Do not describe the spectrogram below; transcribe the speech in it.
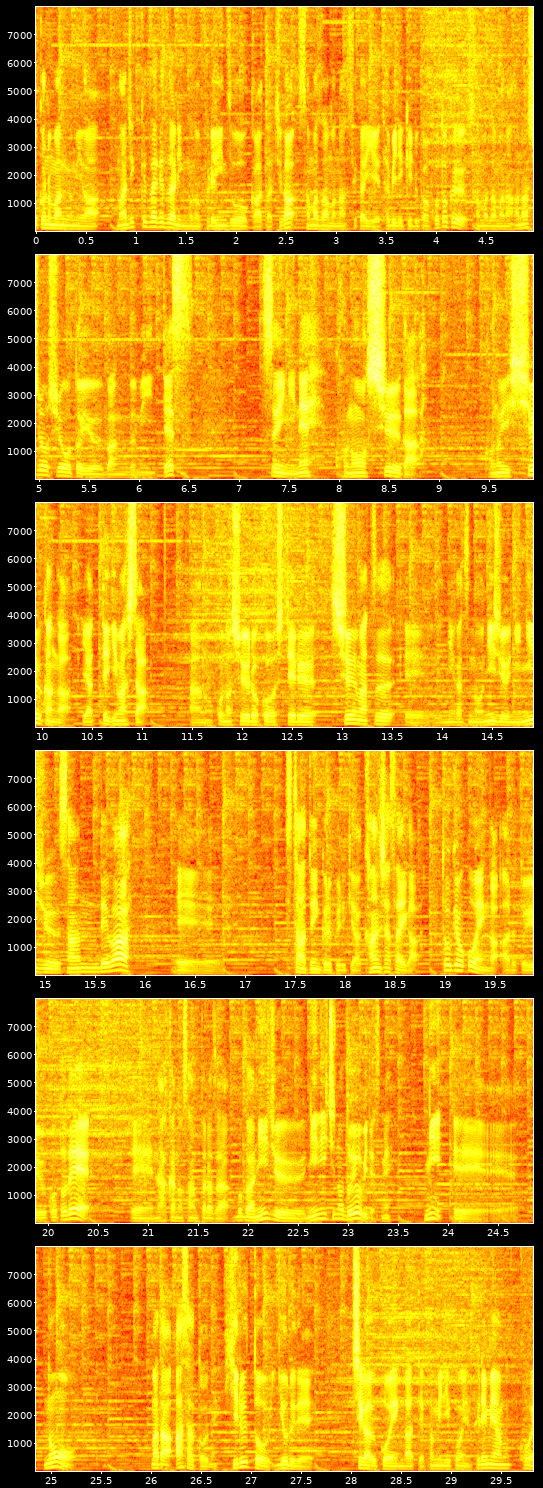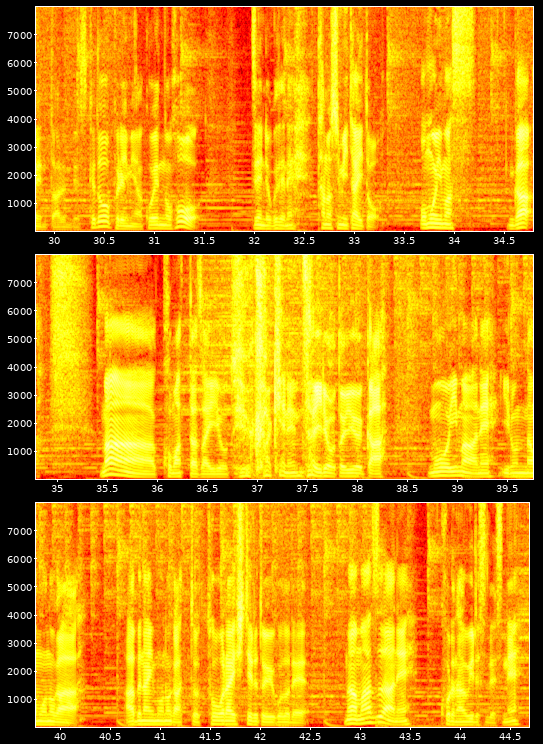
この番組はマジック・ザ・ギャザリングのプレインズウォーカーたちがさまざまな世界へ旅できるかごとくさまざまな話をしようという番組です。ついにねこの週がこの1週間がやってきました。あのこの収録をしている週末、えー2月の2223では、えースター・トゥインクル・プリキュア感謝祭が東京公演があるということで、えー中野サンプラザ僕は22日の土曜日ですねに、えーのまた朝とね昼と夜で違う公演があってファミリー公演プレミアム公演とあるんですけどプレミア公演の方全力でね楽しみたいと思いますがまあ困った材料というか懸念材料というかもう今はねいろんなものが危ないものが到来しているということで、まあ、まずはねコロナウイルスですね。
